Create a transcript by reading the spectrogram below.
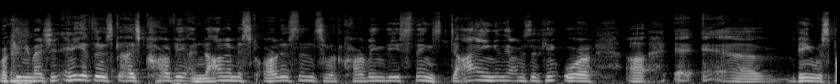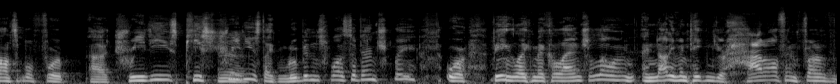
Or can you imagine any of those guys carving, anonymous artisans who are carving these things, dying in the arms of the king? Or uh, uh, being responsible for uh, treaties, peace treaties, like Rubens was eventually? Or being like Michelangelo and, and not even taking your hat off in front of the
